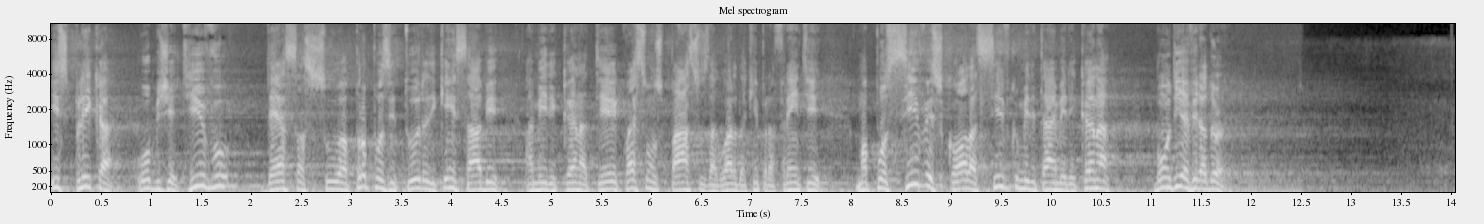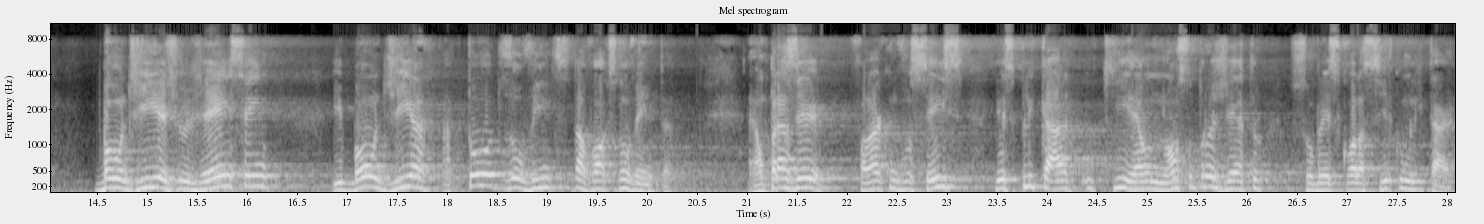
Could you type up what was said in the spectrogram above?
explica o objetivo dessa sua propositura de quem sabe americana ter, quais são os passos agora daqui para frente, uma possível escola cívico-militar americana. Bom dia, vereador. Bom dia, Jurgensen e bom dia a todos os ouvintes da Vox 90. É um prazer falar com vocês e explicar o que é o nosso projeto sobre a Escola Cívico-Militar.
